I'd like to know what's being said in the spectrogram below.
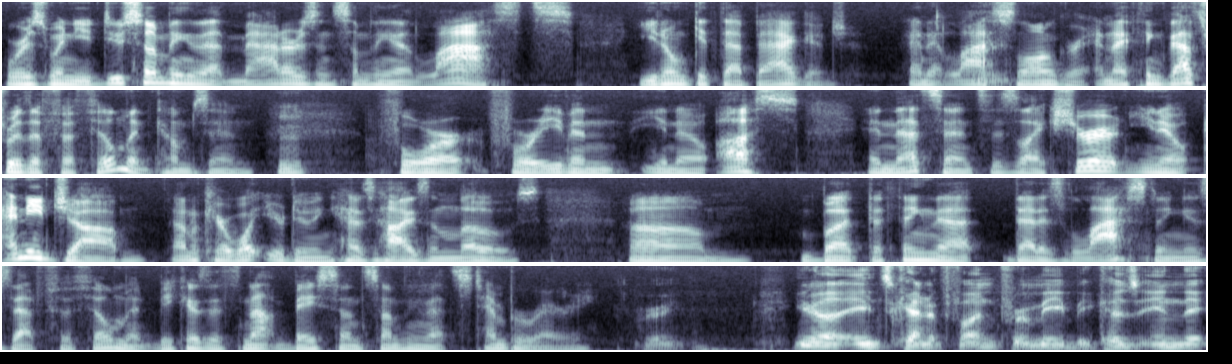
Whereas when you do something that matters and something that lasts, you don't get that baggage and it lasts longer. And I think that's where the fulfillment comes in Hmm. for for even, you know, us in that sense is like sure, you know, any job, I don't care what you're doing, has highs and lows. Um, but the thing that that is lasting is that fulfillment because it's not based on something that's temporary. Right. You know, it's kind of fun for me because in the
